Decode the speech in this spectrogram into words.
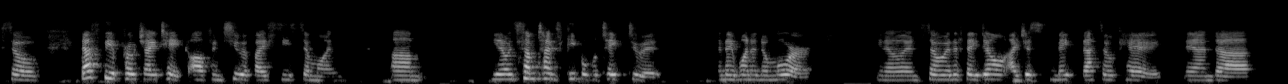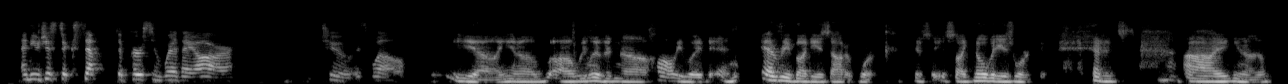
So that's the approach I take often too. If I see someone, um, you know, and sometimes people will take to it and they want to know more, you know, and so and if they don't, I just make that's okay. And uh, and you just accept the person where they are too as well. Yeah, you know, uh, we live in uh, Hollywood, and everybody is out of work. It's, it's like nobody's working. And it's, uh, you know,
